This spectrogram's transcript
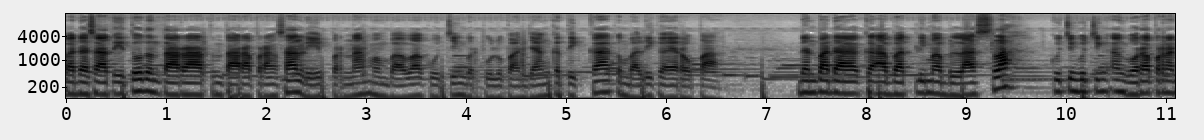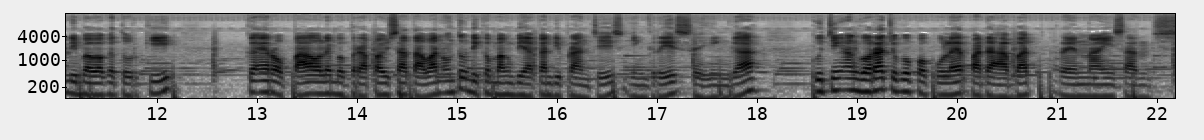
Pada saat itu tentara-tentara Perang Salib pernah membawa kucing berbulu panjang ketika kembali ke Eropa. Dan pada ke abad 15 lah kucing-kucing Anggora pernah dibawa ke Turki ke Eropa oleh beberapa wisatawan untuk dikembangbiakan di Prancis, Inggris sehingga kucing Anggora cukup populer pada abad Renaissance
